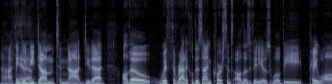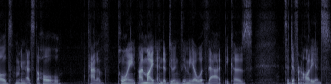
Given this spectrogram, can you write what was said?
Uh, I think it would Mm-hmm. Be dumb to not do that. Although with the radical design course, since all those videos will be paywalled, I mean that's the whole kind of point. I might end up doing Vimeo with that because it's a different audience.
